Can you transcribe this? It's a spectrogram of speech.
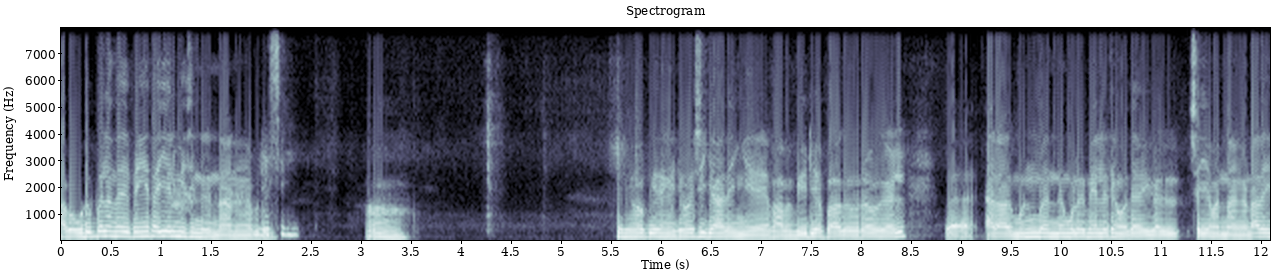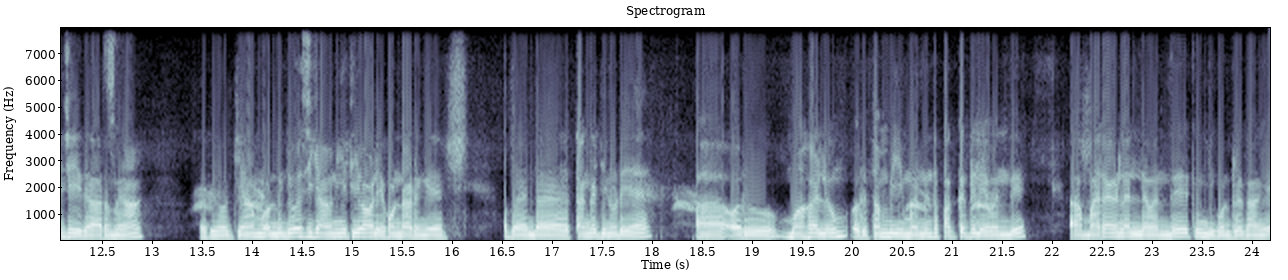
அப்ப உடுப்புல இப்ப தையல் மிஷின் இருந்தானே அப்படி? சரி ஓகே யோசிக்காதீங்க. பாப்பா வீடியோ பார்க்க உறவுகள் யாராவது முன் வந்து உங்களுக்கு மேலதையும் உதவிகள் செய்ய வந்தாங்கன்னா அதையும் செய்து ஆரம்பியா சரி ஓகே ஒன்று யோசிக்காம நீங்க தீபாவளியை கொண்டாடுங்க. அப்போ இந்த தங்கச்சினுடைய ஒரு மகளும் ஒரு தம்பியும் வந்து இந்த பக்கத்திலே வந்து மர இழல்ல வந்து தூங்கி கொண்டிருக்காங்க.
